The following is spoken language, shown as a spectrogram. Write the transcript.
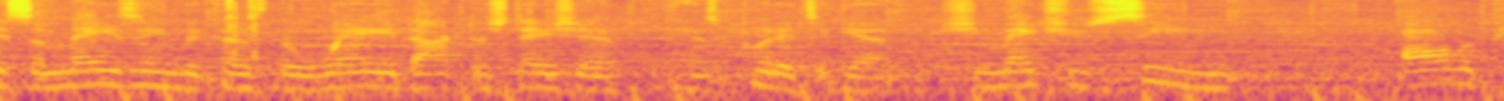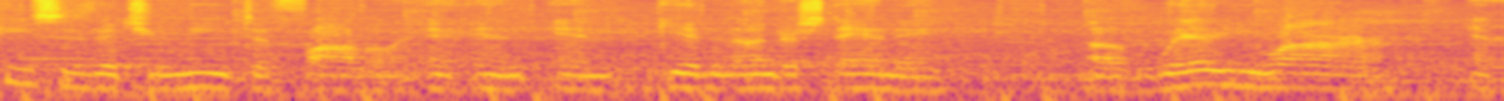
It's amazing because the way Dr. Stacia has put it together, she makes you see all the pieces that you need to follow and, and, and get an understanding of where you are and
